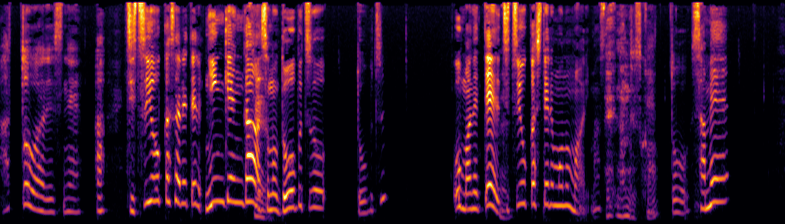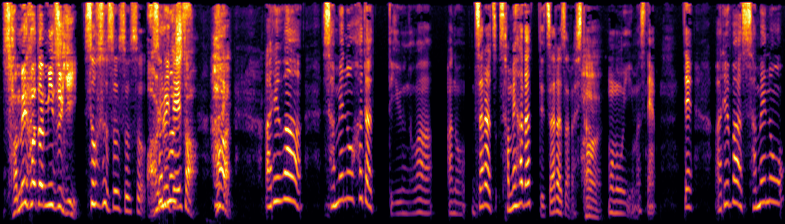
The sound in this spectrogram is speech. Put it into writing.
あとはですね、あ、実用化されてる人間ええ。がその動物を、動物？を真似えて実用化してるものもあります。え何ですえっかとサメ、サメ肌水着そうそうそうそうそう。ありましそれですたはい。あれはサメの肌っていうのはあのザラサメ肌ってザラザラしはいたものを言いますね。であれはサメの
